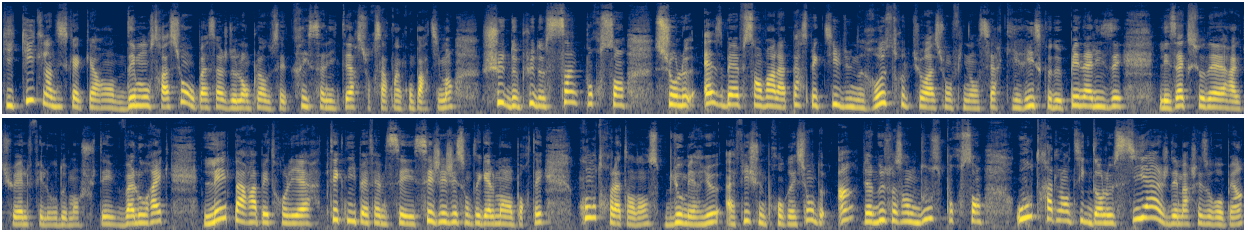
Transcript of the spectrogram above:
qui quitte l'indice CAC 40, démonstration au passage de l'ampleur de cette crise sanitaire sur certains compartiments, chute de plus de 5%. Sur le SBF 120, la perspective d'une restructuration financière qui risque de pénaliser les actionnaires actuels fait lourdement chuter Valourec. Les parapétrolières Technip FMC et CGG sont également emportées contre la tendance. Biomérieux affiche une progression de 1,72%. Outre-Atlantique, dans le sillage des marchés européens,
